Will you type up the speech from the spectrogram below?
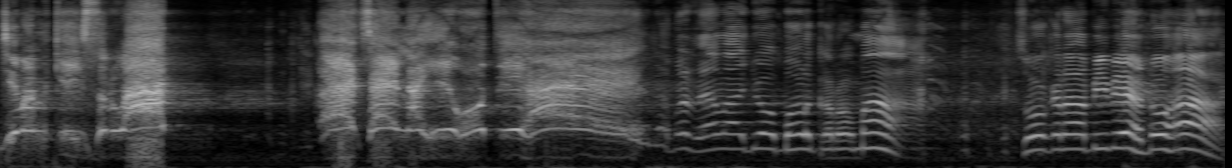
जीवन की शुरुआत ऐसे नहीं होती है પણ રહેવા જો બળ કરો માં છોકરા બીબે ડોહા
